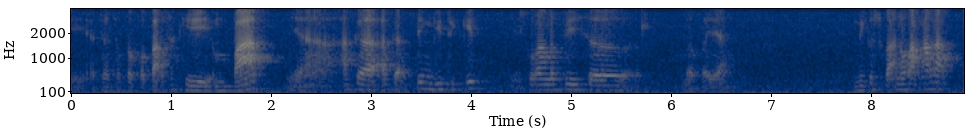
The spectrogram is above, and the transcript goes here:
ini ada satu kotak segi empat ya agak agak tinggi dikit kurang lebih se apa ya? Ini kesukaan orang Arab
